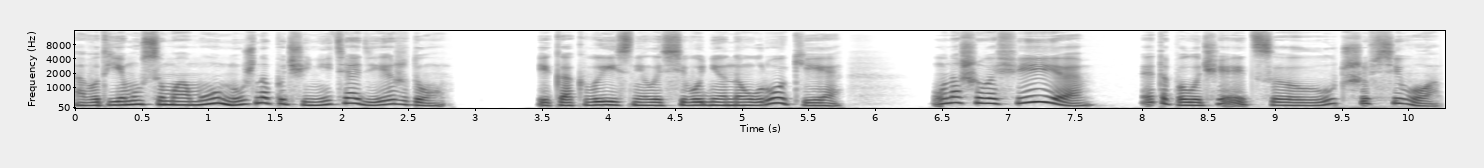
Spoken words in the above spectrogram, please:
а вот ему самому нужно починить одежду. И, как выяснилось сегодня на уроке, у нашего фея это получается лучше всего.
